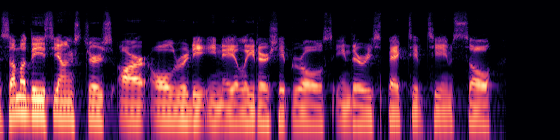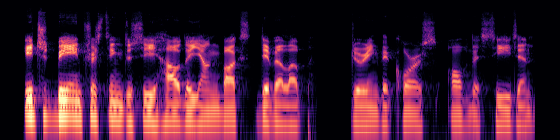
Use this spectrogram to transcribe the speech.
some of these youngsters are already in a leadership roles in their respective teams, so it should be interesting to see how the Young Bucks develop during the course of the season.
